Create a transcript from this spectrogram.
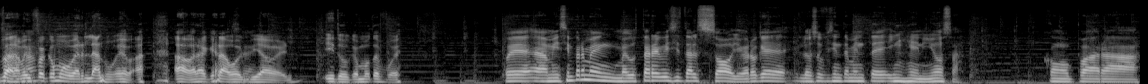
Para mí fue como ver la nueva, ahora que la volví Sí. a ver. ¿Y tú cómo te fue? Pues a mí siempre me, me gusta revisitar Saw. Yo creo que lo suficientemente ingeniosa como para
